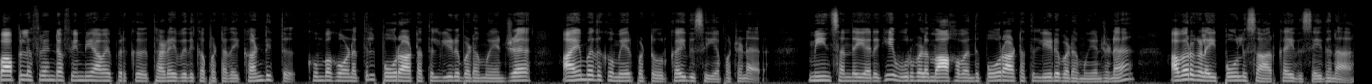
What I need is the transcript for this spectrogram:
பாப்புலர் ஃப்ரண்ட் ஆஃப் இந்தியா அமைப்பிற்கு தடை விதிக்கப்பட்டதை கண்டித்து கும்பகோணத்தில் போராட்டத்தில் ஈடுபட முயன்ற ஐம்பதுக்கும் மேற்பட்டோர் கைது செய்யப்பட்டனர். மீன் சந்தை அருகே ஊர்வலமாக வந்து போராட்டத்தில் ஈடுபட முயன்றனர் அவர்களை போலீசார் கைது செய்தனர்.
